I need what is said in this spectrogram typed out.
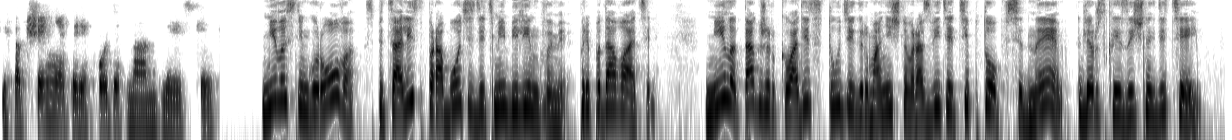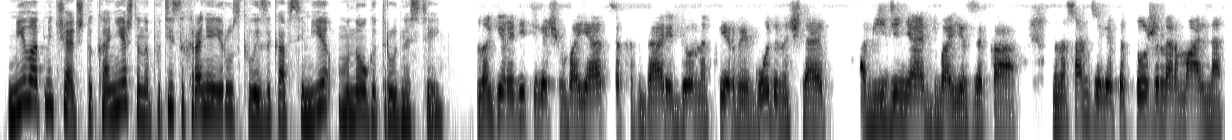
их общение переходит на английский. Мила Снегурова – специалист по работе с детьми-билингвами, преподаватель. Мила также руководит студией гармоничного развития «Тип-топ» в Сиднее для русскоязычных детей. Мила отмечает, что, конечно, на пути сохранения русского языка в семье много трудностей. Многие родители очень боятся, когда ребенок первые годы начинает объединять два языка. Но на самом деле это тоже нормально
